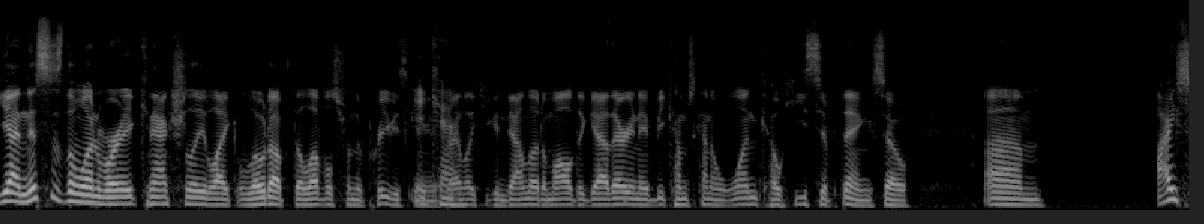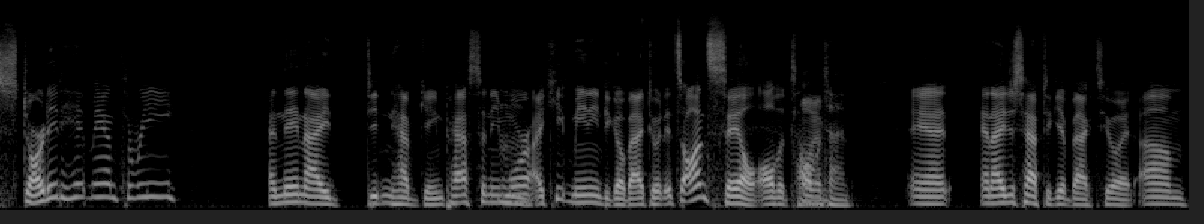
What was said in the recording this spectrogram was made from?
Yeah, and this is the one where it can actually like load up the levels from the previous games, right? Like you can download them all together, and it becomes kind of one cohesive thing. So, um, I started Hitman Three, and then I didn't have Game Pass anymore. I keep meaning to go back to it. It's on sale all the time. Mm. all the time and and I just have to get back to it. Um,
